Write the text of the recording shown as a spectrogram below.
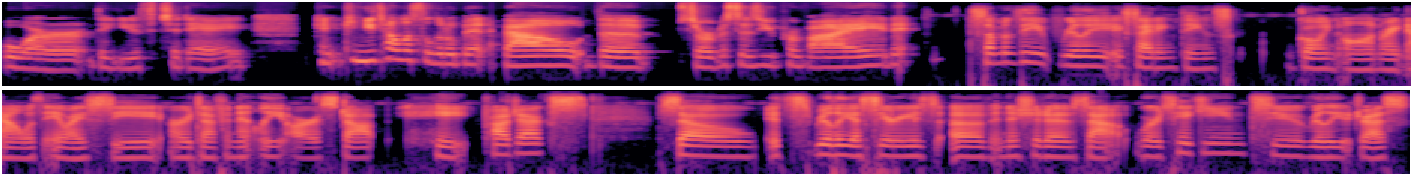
for the youth today. Can can you tell us a little bit about the services you provide? Some of the really exciting things going on right now with AYC are definitely our Stop Hate projects. So it's really a series of initiatives that we're taking to really address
